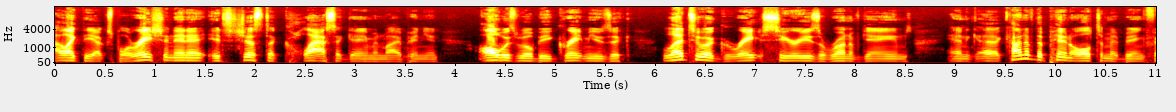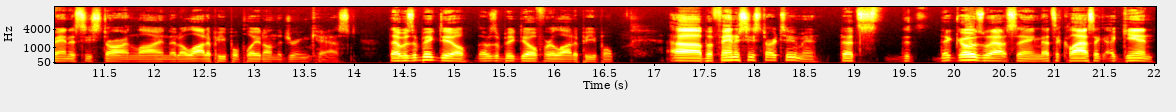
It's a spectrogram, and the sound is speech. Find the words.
I like the exploration in it. It's just a classic game, in my opinion. Always will be. Great music. Led to a great series, a run of games, and uh, kind of the penultimate being Phantasy Star Online that a lot of people played on the Dreamcast. That was a big deal. That was a big deal for a lot of people. Uh, but Phantasy Star 2, man, that's, that's that goes without saying. That's a classic. Again,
